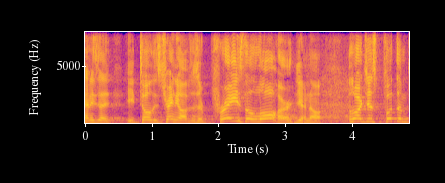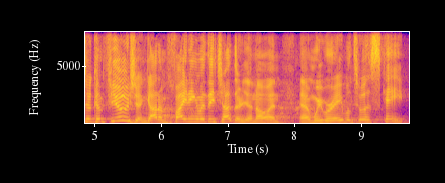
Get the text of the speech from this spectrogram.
And he said, He told his training officer, Praise the Lord, you know. The Lord just put them to confusion, got them fighting with each other, you know, and, and we were able to escape.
